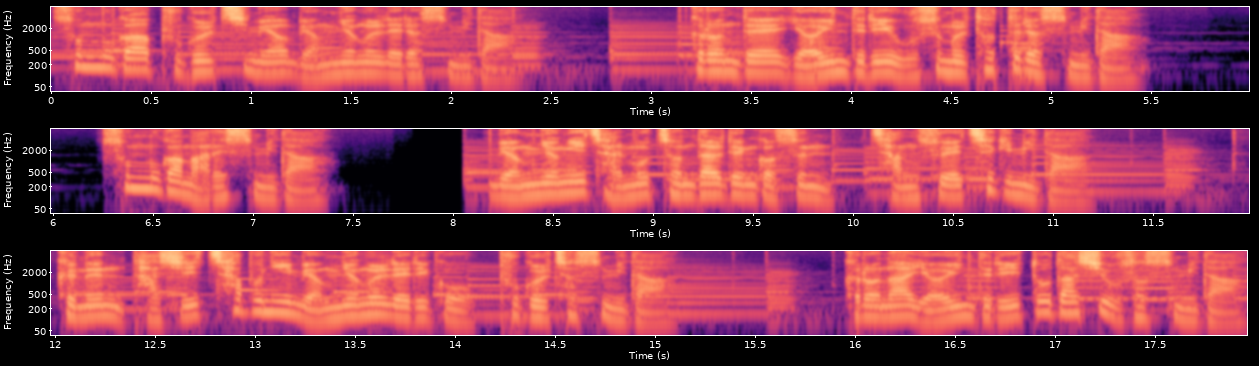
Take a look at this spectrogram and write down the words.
손무가 북을 치며 명령을 내렸습니다. 그런데 여인들이 웃음을 터뜨렸습니다. 손무가 말했습니다. 명령이 잘못 전달된 것은 장수의 책임이다. 그는 다시 차분히 명령을 내리고 북을 쳤습니다. 그러나 여인들이 또다시 웃었습니다.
